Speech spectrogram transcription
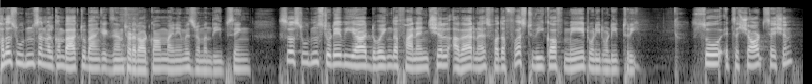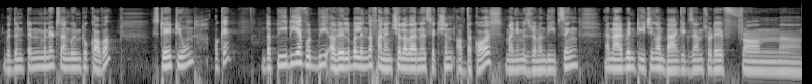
Hello students and welcome back to bankexamstoday.com. My name is Ramandeep Singh. So students, today we are doing the financial awareness for the first week of May 2023. So it's a short session within 10 minutes I'm going to cover. Stay tuned. Okay. The PDF would be available in the financial awareness section of the course. My name is Ramandeep Singh and I've been teaching on bank exams today from uh,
